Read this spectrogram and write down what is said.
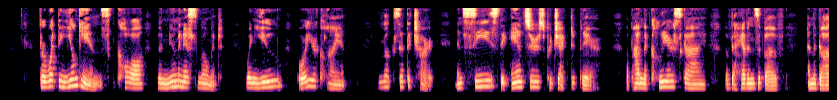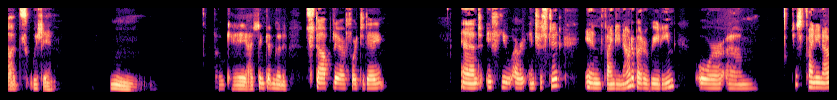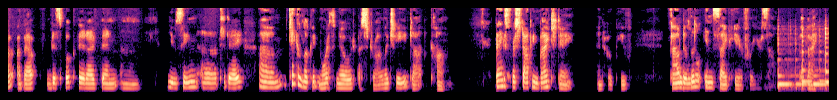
for what the Jungians call the numinous moment, when you or your client looks at the chart and sees the answers projected there upon the clear sky of the heavens above and the gods within. Hmm. Okay, I think I'm going to stop there for today. And if you are interested in finding out about a reading or um, just finding out about this book that I've been um, using uh, today, um, take a look at northnodeastrology.com. Thanks for stopping by today and hope you've found a little insight here for yourself. Bye bye.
